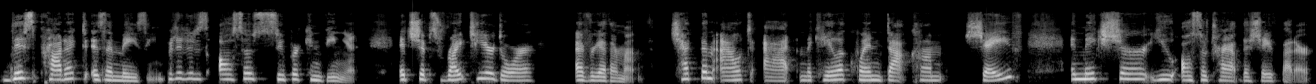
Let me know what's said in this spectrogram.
This product is amazing, but it is also super convenient. It ships right to your door every other month. Check them out at micalaquinn.com shave and make sure you also try out the shave butter.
